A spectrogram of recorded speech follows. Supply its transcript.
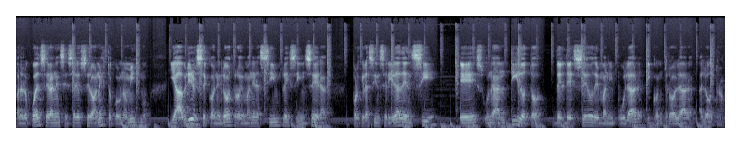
para lo cual será necesario ser honesto con uno mismo y abrirse con el otro de manera simple y sincera, porque la sinceridad en sí es un antídoto del deseo de manipular y controlar al otro.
